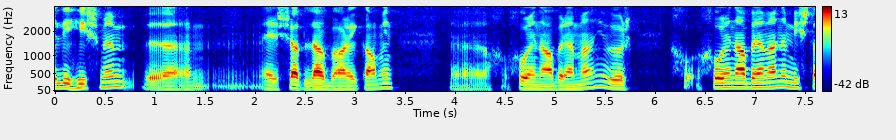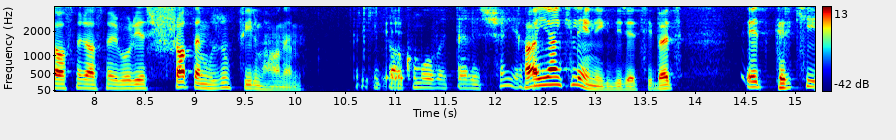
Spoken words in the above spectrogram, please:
էլի հիշում եմ մեր շատ լավ բարեկամին Խորեն Աբրամյանին, որ Խորեն Աբրամյանը միշտ ասում էր, ասում էր, որ ես շատ եմ ուզում ֆիլմ հանեմ։ Ծակումով է տեղից չէ, եւ Հա, իրանք էլ էին իգդիրեցի, բայց այդ գրքի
